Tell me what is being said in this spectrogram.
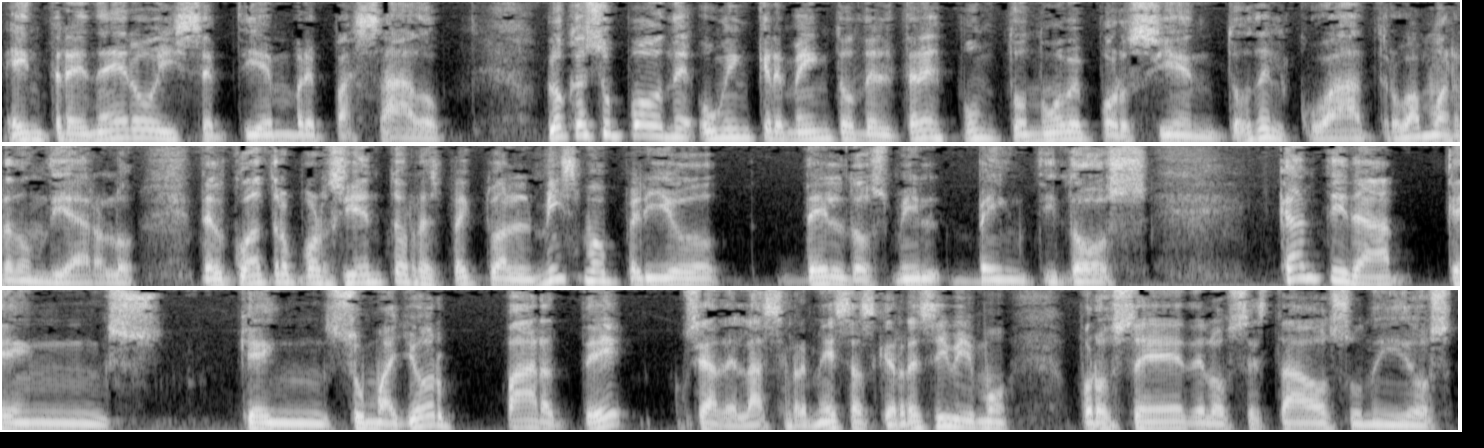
entre enero y septiembre pasado, lo que supone un incremento del 3.9% del 4, vamos a redondearlo, del 4% respecto al mismo periodo del 2022. Cantidad que en, que en su mayor parte o sea, de las remesas que recibimos, procede de los Estados Unidos.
